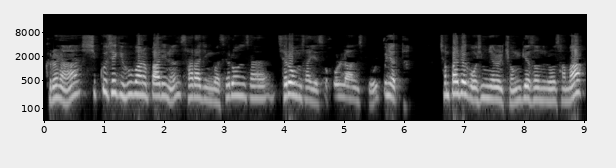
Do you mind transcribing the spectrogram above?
그러나 19세기 후반의 파리는 사라짐과 새로운 사, 새로움 사이에서 혼란스러울 뿐이었다. 1850년을 경계선으로 삼아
